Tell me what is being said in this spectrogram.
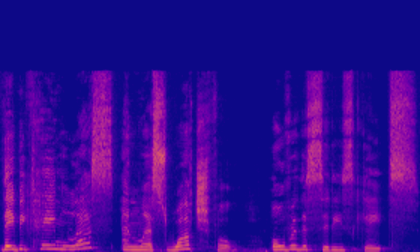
They became less and less watchful over the city's gates.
